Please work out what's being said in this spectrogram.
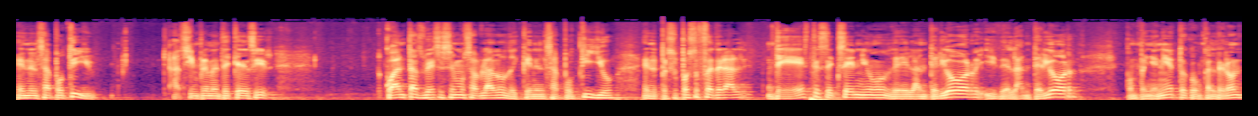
en el zapotillo Ah, simplemente hay que decir ¿Cuántas veces hemos hablado de que en el Zapotillo, en el presupuesto federal de este sexenio, del anterior y del anterior, con Peña Nieto, con Calderón,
